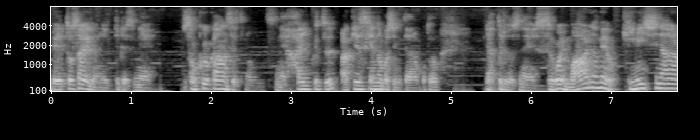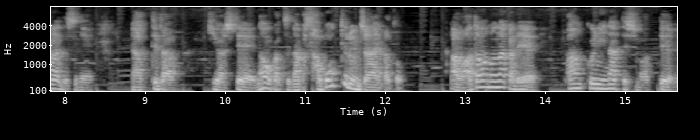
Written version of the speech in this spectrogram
ベッドサイドに行ってですね、側関節のですね、背屈、アキレス腱伸ばしみたいなことをやってるとですね、すごい周りの目を気にしながらですね、やってた気がして、なおかつなんかサボってるんじゃないかと。あの、頭の中でパンクになってしまって、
